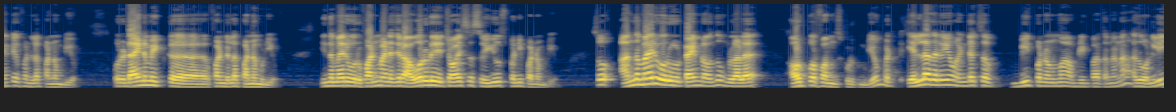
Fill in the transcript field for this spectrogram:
ஆக்டிவ் ஃபண்ட்ல பண்ண முடியும். ஒரு டைனமிக் ஃபண்டில் பண்ண முடியும். இந்த மாதிரி ஒரு ஃபண்ட் மேனேஜர் அவருடைய சாய்ஸஸ் யூஸ் பண்ணி பண்ண முடியும். ஸோ அந்த மாதிரி ஒரு டைமில் வந்து உங்களால் அவுட் பர்ஃபார்மன்ஸ் கொடுக்க முடியும். பட் எல்லா தடவையும் இண்டெக்ஸை பீட் பண்ணணுமா அப்படின்னு பார்த்தோன்னா அது ஒன்லி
